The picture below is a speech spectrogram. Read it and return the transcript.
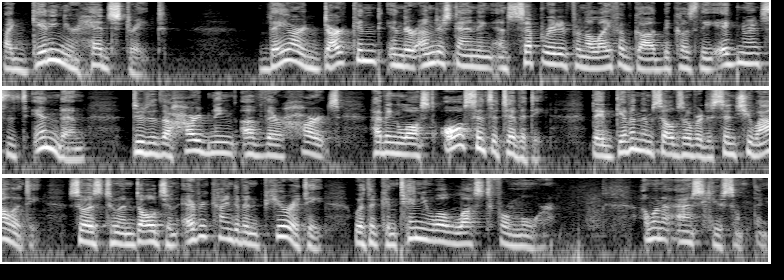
by getting your head straight they are darkened in their understanding and separated from the life of God because the ignorance that's in them due to the hardening of their hearts, having lost all sensitivity. They've given themselves over to sensuality so as to indulge in every kind of impurity with a continual lust for more. I want to ask you something.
